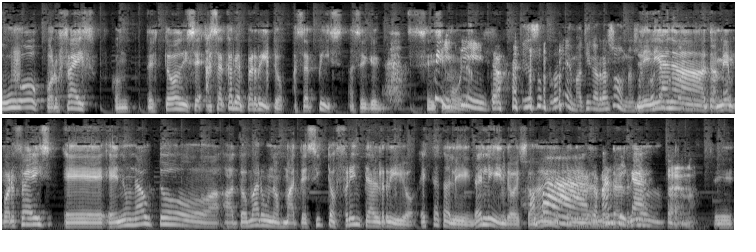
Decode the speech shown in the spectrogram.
Hugo por Face contestó, dice, a sacar el perrito, a hacer pis, así que se disimula. Es un problema, tiene razón. Liliana también por Face, eh, en un auto a, tomar unos matecitos frente al río. Esta está linda, es lindo eso. ¿eh? romántica. Sí.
